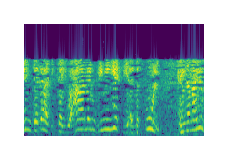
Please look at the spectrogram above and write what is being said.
عند ذلك يعامل بنيته المسؤول. حينما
